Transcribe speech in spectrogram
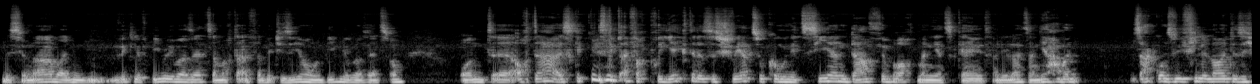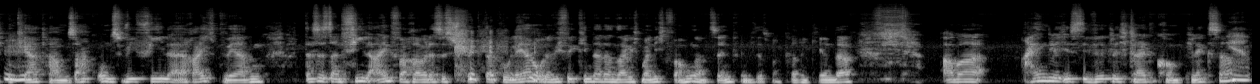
Missionar bei den Wycliffe Bibelübersetzer, macht Alphabetisierung und Bibelübersetzung. Und äh, auch da, es gibt, es gibt einfach Projekte, das ist schwer zu kommunizieren, dafür braucht man jetzt Geld. Weil die Leute sagen, ja, aber sag uns, wie viele Leute sich mhm. bekehrt haben, sag uns, wie viele erreicht werden. Das ist dann viel einfacher, aber das ist spektakulärer oder wie viele Kinder dann, sage ich mal, nicht verhungert sind, wenn ich das mal karikieren darf. Aber eigentlich ist die Wirklichkeit komplexer. Ja.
